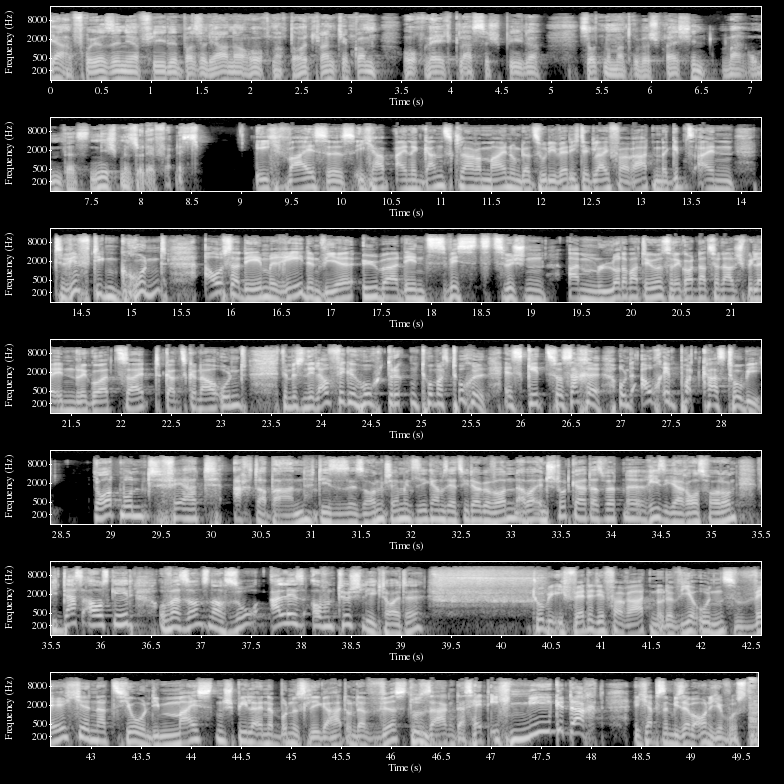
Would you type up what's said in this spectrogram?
Ja, früher sind ja viele Brasilianer auch nach Deutschland gekommen, auch Weltklasse-Spieler. Sollten wir mal drüber sprechen, warum das nicht mehr so der Fall ist. Ich weiß es. Ich habe eine ganz klare Meinung dazu, die werde ich dir gleich verraten. Da gibt's einen triftigen Grund. Außerdem reden wir über den Zwist zwischen einem Lothar Matthäus, Rekordnationalspieler in Rekordzeit, ganz genau. Und wir müssen die Laufwege hochdrücken. Thomas Tuchel, es geht zur Sache. Und auch im Podcast, Tobi. Dortmund fährt Achterbahn diese Saison. Champions League haben sie jetzt wieder gewonnen, aber in Stuttgart, das wird eine riesige Herausforderung. Wie das ausgeht und was sonst noch so alles auf dem Tisch liegt heute. Tobi, ich werde dir verraten oder wir uns, welche Nation die meisten Spieler in der Bundesliga hat und da wirst du hm. sagen, das hätte ich nie gedacht. Ich habe es nämlich selber auch nicht gewusst.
